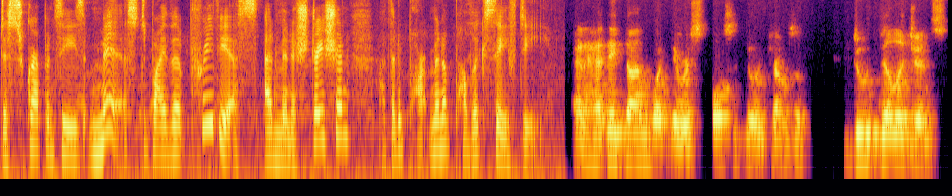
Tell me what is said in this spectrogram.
discrepancies missed by the previous administration at the Department of Public Safety. And had they done what they were supposed to do in terms of due diligence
